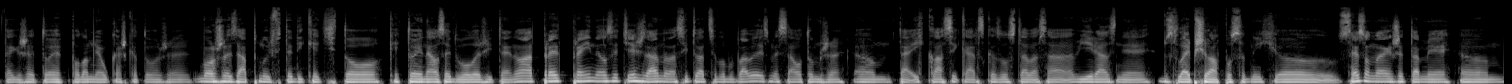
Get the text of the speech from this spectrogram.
takže to je podľa mňa ukážka toho, že môže zapnúť vtedy, keď to, keď to je naozaj dôležité. No a pre, pre Ineos je tiež zaujímavá situácia, lebo bavili sme sa o tom, že um, tá ich klasikárska zostava sa výrazne zlepšila v posledných uh, sezónach, že tam je um,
